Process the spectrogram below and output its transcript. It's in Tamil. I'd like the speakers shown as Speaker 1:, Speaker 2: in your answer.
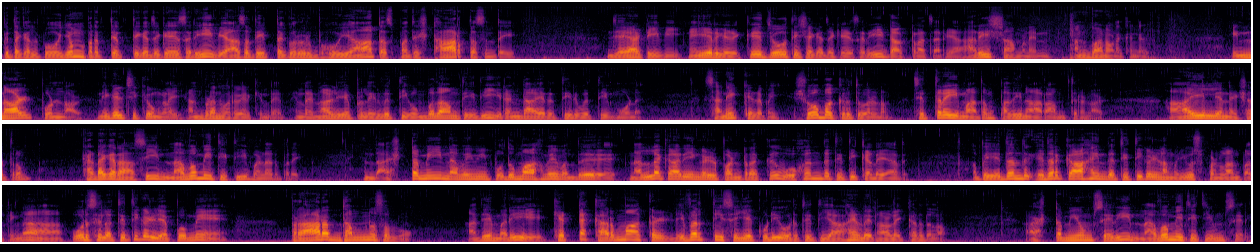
Speaker 1: கல்பிதகல்போயம் பிரத்யர்த்திகஜகேசரி வியாசதீர்த்த குருர் பூயா தஸ்மதிஷ்டார்த்த சித்தை ஜெயா டிவி நேயர்களுக்கு ஜோதிஷ கஜகேசரி டாக்டர் ஆச்சாரியா ஹரீஷ் ராமனின் அன்பான வணக்கங்கள். இந்நாள் பொன்னாள் நிகழ்ச்சிக்கு உங்களை அன்புடன் வரவேற்கின்றேன். இன்றைய நாள் ஏப்ரல் இருபத்தி ஒன்பதாம் தேதி இரண்டாயிரத்தி இருபத்தி மூணு. சனிக்கிழமை சோபகிருத்து வருடம் சித்திரை மாதம் பதினாறாம் திருநாள். ஆயில்ய நட்சத்திரம் கடகராசி நவமி திதி வளர்பிறை. இந்த அஷ்டமி நவமி பொதுவாகவே வந்து நல்ல காரியங்கள் பண்ணுறக்கு உகந்த திதி கிடையாது. அப்போ எதந்து எதற்காக இந்த தித்திகள் நம்ம யூஸ் பண்ணலான்னு பார்த்தீங்கன்னா ஒரு சில தித்திகள் எப்போவுமே பிராரப்தம்னு சொல்லுவோம். அதே மாதிரி கெட்ட கர்மாக்கள் நிவர்த்தி செய்யக்கூடிய ஒரு தித்தியாக இன்றைய நாளை கருதலாம். அஷ்டமியும் சரி நவமி தித்தியும் சரி.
